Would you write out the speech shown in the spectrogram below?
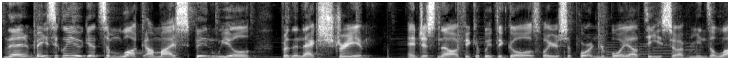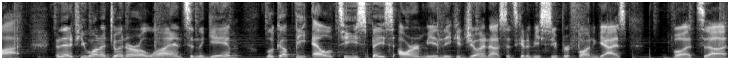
then basically you'll get some luck on my spin wheel for the next stream. And just know, if you complete the goals, well, you're supporting your boy LT, so it means a lot. And then if you want to join our alliance in the game, look up the LT Space Army, and you can join us. It's going to be super fun, guys. But, uh,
